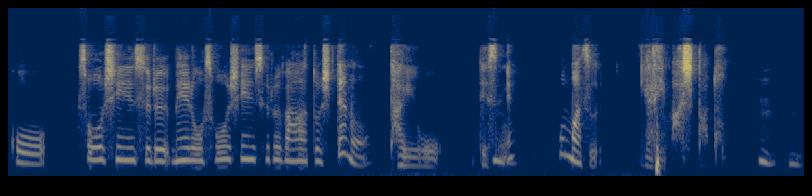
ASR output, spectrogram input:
こう、送信する、メールを送信する側としての対応ですね。をまずやりましたと。うんうん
